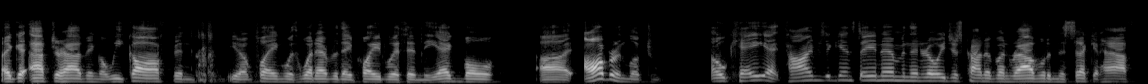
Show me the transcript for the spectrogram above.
Like after having a week off and you know playing with whatever they played with in the Egg Bowl, uh, Auburn looked okay at times against A&M and then really just kind of unraveled in the second half.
